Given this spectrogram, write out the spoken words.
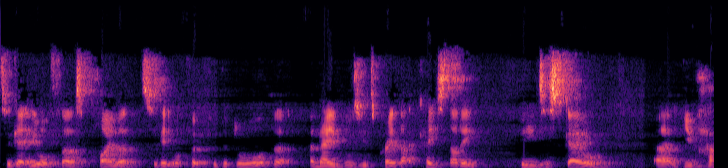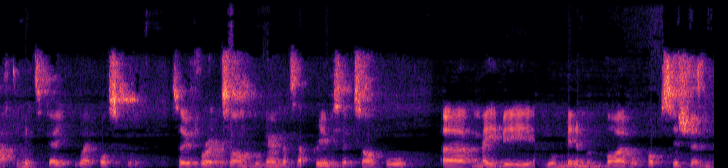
To get your first pilot, to get your foot through the door that enables you to create that case study you to scale, uh, you have to mitigate where possible. So, for example, going back to that previous example, uh, maybe your minimum viable proposition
